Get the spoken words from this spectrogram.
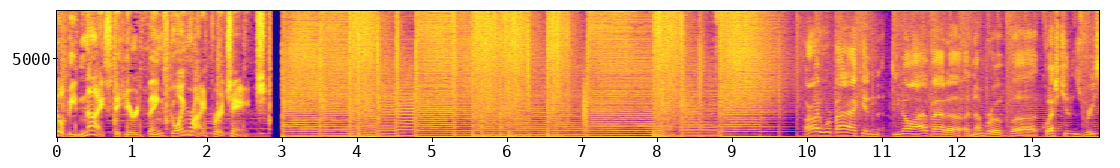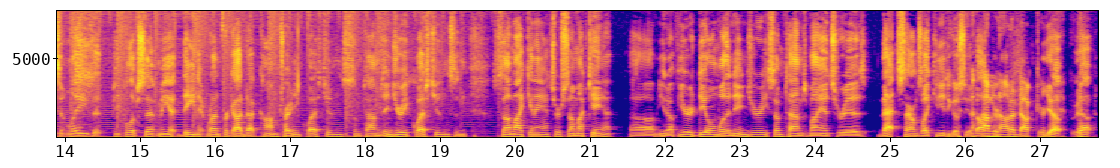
It'll be nice to hear things going right for a change. Back, and you know I've had a, a number of uh, questions recently that people have sent me at dean at runforgod.com. Training questions, sometimes injury questions, and some I can answer, some I can't. Um, you know, if you're dealing with an injury, sometimes my answer is that sounds like you need to go see a doctor. I'm not a doctor. Yep, yep.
